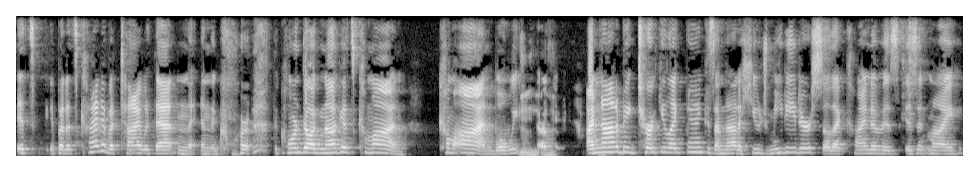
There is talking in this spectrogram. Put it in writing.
it's, but it's kind of a tie with that and the and the corn the corn dog nuggets. Come on, come on. Well, we Mhm. okay. I'm not a big turkey leg fan because I'm not a huge meat eater, so that kind of is isn't my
